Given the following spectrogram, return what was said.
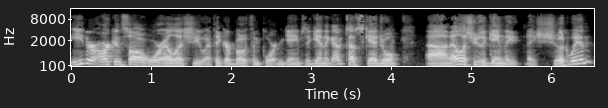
either Arkansas or LSU. I think are both important games. Again, they got a tough schedule. Um, LSU is a game they they should win.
